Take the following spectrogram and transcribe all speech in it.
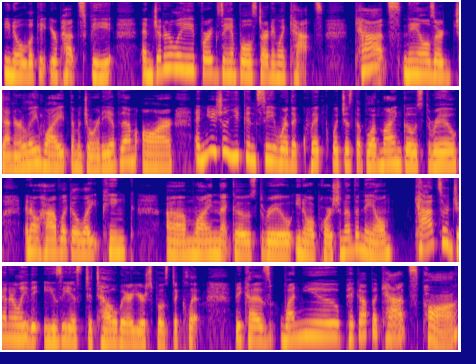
you know, look at your pet's feet. And generally, for example, starting with cats, cats' nails are generally white. The majority of them are. And usually you can see where the quick, which is the bloodline goes through and it'll have like a light pink, um, line that goes through, you know, a portion of the nail. Cats are generally the easiest to tell where you're supposed to clip because when you pick up a cat's paw,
